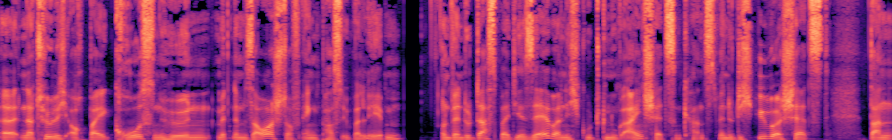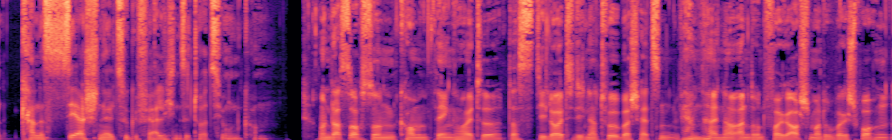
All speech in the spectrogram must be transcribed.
äh, natürlich auch bei großen Höhen mit einem Sauerstoffengpass überleben. Und wenn du das bei dir selber nicht gut genug einschätzen kannst, wenn du dich überschätzt, dann kann es sehr schnell zu gefährlichen Situationen kommen. Und das ist auch so ein common thing heute, dass die Leute die Natur überschätzen. Wir haben da in einer anderen Folge auch schon mal drüber gesprochen,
